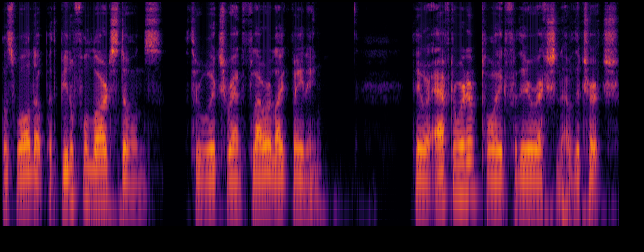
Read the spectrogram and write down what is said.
was walled up with beautiful large stones through which ran flower like veining. They were afterward employed for the erection of the church.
